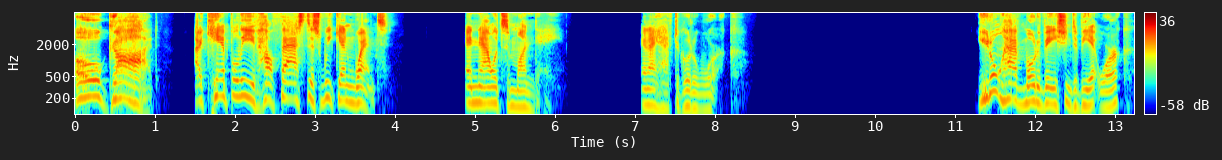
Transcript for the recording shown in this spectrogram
oh God, I can't believe how fast this weekend went. And now it's Monday and I have to go to work. You don't have motivation to be at work,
